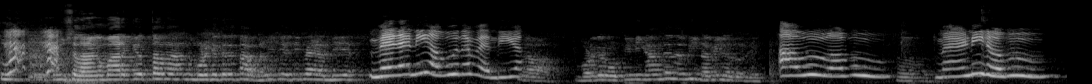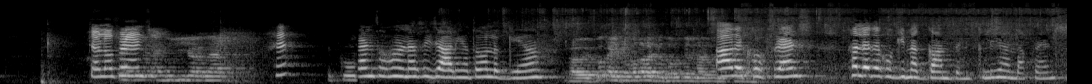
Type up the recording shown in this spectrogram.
ਤੂੰ ਤੂੰ ਛਲਾਂਗ ਮਾਰ ਕੇ ਉੱਤਰਨਾ ਮੁੜ ਕੇ ਤੇਰੇ ਧਰਨ ਵੀ ਛੇਤੀ ਪੈ ਜਾਂਦੀ ਹੈ ਮੇਰੇ ਨਹੀਂ ਅਬੂ ਤੇ ਪੈਂਦੀ ਆ। ਆਹ, ਮੁੜ ਕੇ ਰੋਟੀ ਨਹੀਂ ਖਾਂਦੇ ਨਾ ਮਹੀਨਾ ਮਹੀਨਾ ਤੁਸੀਂ ਅਬੂ ਅਬੂ ਮੈਂ ਨਹੀਂ ਅਬੂ ਚਲੋ ਫਰੈਂਡਸ ਦੂਜੀ ਜਗ ਲੈ। ਹੈ? ਇੱਕੋ ਫਰੈਂਡਸ ਹੁਣ ਅਸੀਂ ਜਾਲੀਆਂ ਤੋਂ ਲੱਗੇ ਆ ਆਹ ਵੇਖੋ ਇੱਥੋਂ ਪਤਾ ਲੱਗ ਤੁਹਾਨੂੰ ਕਿੰਨਾ ਆ ਦੇਖੋ ਫਰੈਂਡਸ ਥੱਲੇ ਦੇਖੋ ਕਿੰਨਾ ਗੰਦ ਨਿਕਲੀ ਜਾਂਦਾ ਫਰੈਂਡਸ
